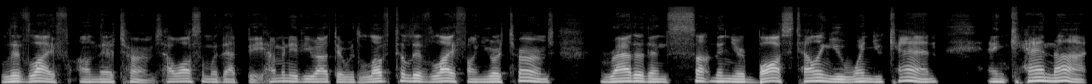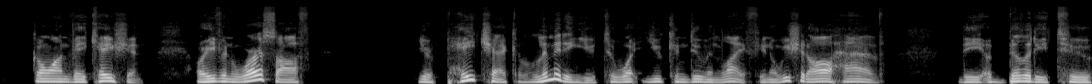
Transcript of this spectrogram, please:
live life on their terms. How awesome would that be? How many of you out there would love to live life on your terms rather than some, than your boss telling you when you can and cannot go on vacation? Or even worse off, your paycheck limiting you to what you can do in life. You know, we should all have the ability to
